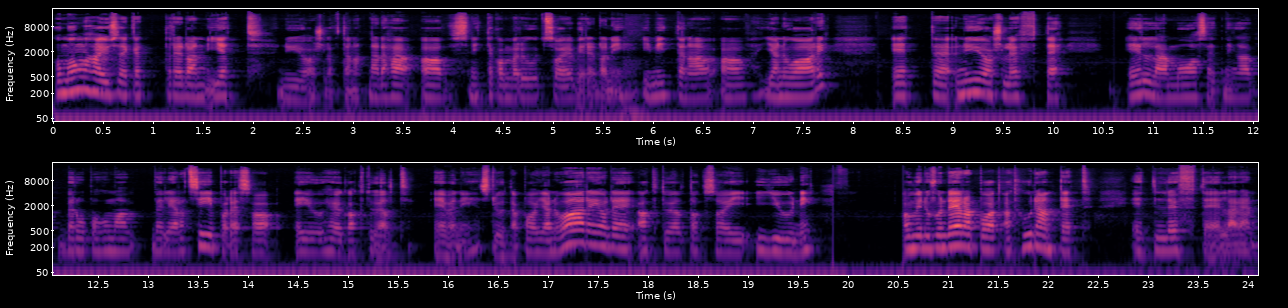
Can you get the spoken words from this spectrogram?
Och många har ju säkert redan gett nyårslöften att när det här avsnittet kommer ut så är vi redan i, i mitten av, av januari. Ett uh, nyårslöfte eller målsättningar beror på hur man väljer att se på det så är ju högaktuellt även i slutet på januari och det är aktuellt också i, i juni. Om vi nu funderar på att, att hurdant ett, ett löfte eller en,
